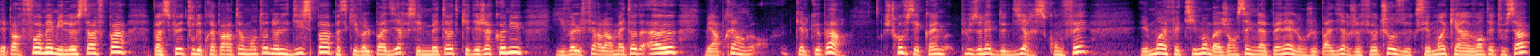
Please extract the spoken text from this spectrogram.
Et parfois même ils ne le savent pas, parce que tous les préparateurs mentaux ne le disent pas, parce qu'ils veulent pas dire que c'est une méthode qui est déjà connue. Ils veulent faire leur méthode à eux. Mais après, quelque part, je trouve que c'est quand même plus honnête de dire ce qu'on fait. Et moi, effectivement, bah, j'enseigne la PNL, donc je vais pas dire que je fais autre chose, que c'est moi qui ai inventé tout ça.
